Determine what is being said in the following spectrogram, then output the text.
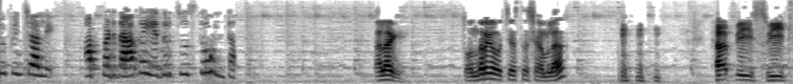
చూపించాలి. అప్పటిదాకా ఎదురు చూస్తూ ఉంటాం. అలాగే. తొందరగా వచ్చేస్తా శ్యామల. హ్యాపీ స్వీట్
